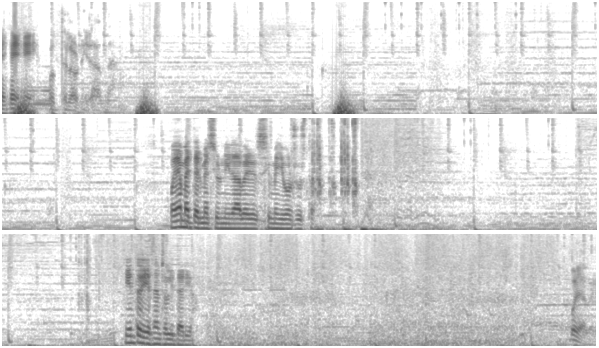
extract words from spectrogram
Jejeje, ponte la unidad. Voy a meterme sin unidad a ver si me llevo un susto. ¿110 en solitario? Voy a verte.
